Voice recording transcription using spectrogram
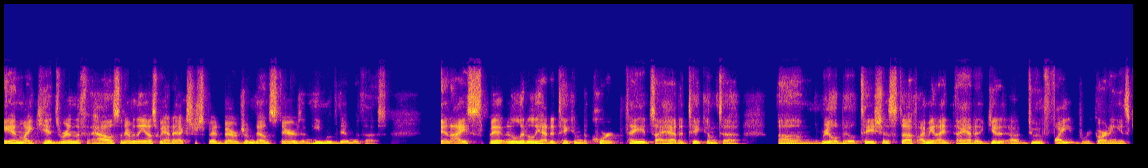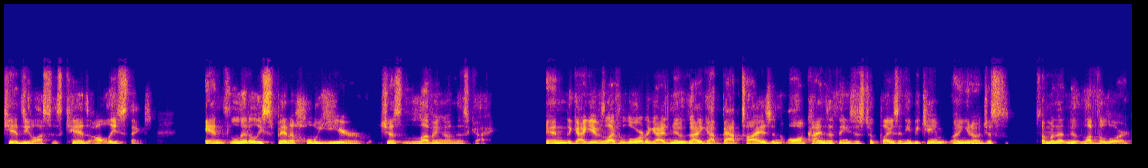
And my kids were in the house and everything else. We had an extra sped bedroom downstairs, and he moved in with us. And I spent and literally had to take him to court dates. I had to take him to um, rehabilitation stuff. I mean, I, I had to get uh, do a fight regarding his kids. He lost his kids, all these things, and literally spent a whole year just loving on this guy. And the guy gave his life to the Lord. The guy's new guy got baptized, and all kinds of things just took place. And he became, uh, you know, just someone that knew, loved the Lord.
